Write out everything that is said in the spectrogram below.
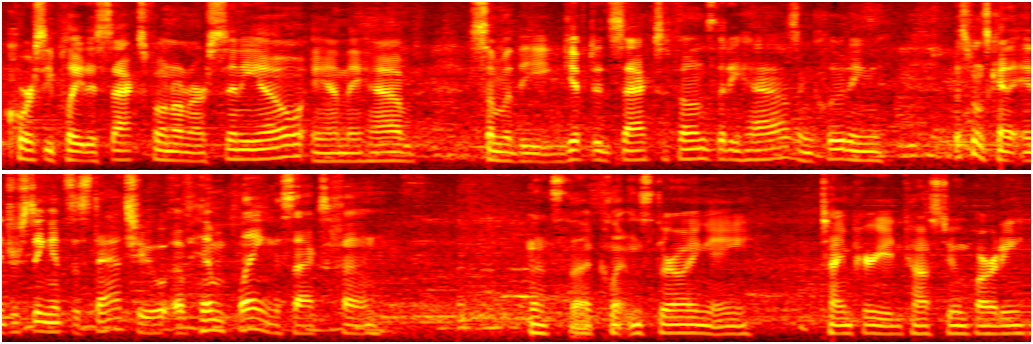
Of course, he played his saxophone on Arsenio, and they have some of the gifted saxophones that he has, including this one's kind of interesting. It's a statue of him playing the saxophone. That's the Clintons throwing a time period costume party.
